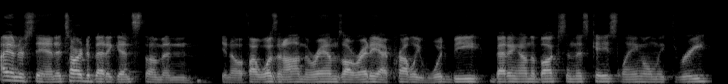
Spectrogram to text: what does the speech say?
I understand. It's hard to bet against them, and you know, if I wasn't on the Rams already, I probably would be betting on the Bucks in this case, laying only three.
